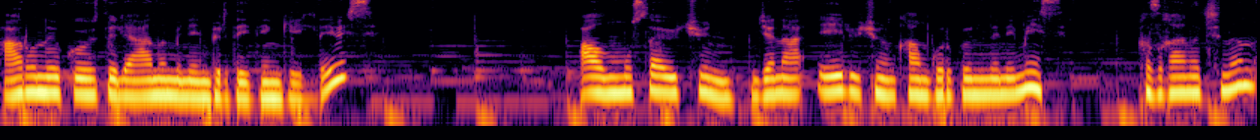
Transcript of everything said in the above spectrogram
Арун экөөбүз деле аны менен бирдей деңгээлдебиз ал муса үчүн жана эл үчүн кам көргөнүнөн эмес кызганычынын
